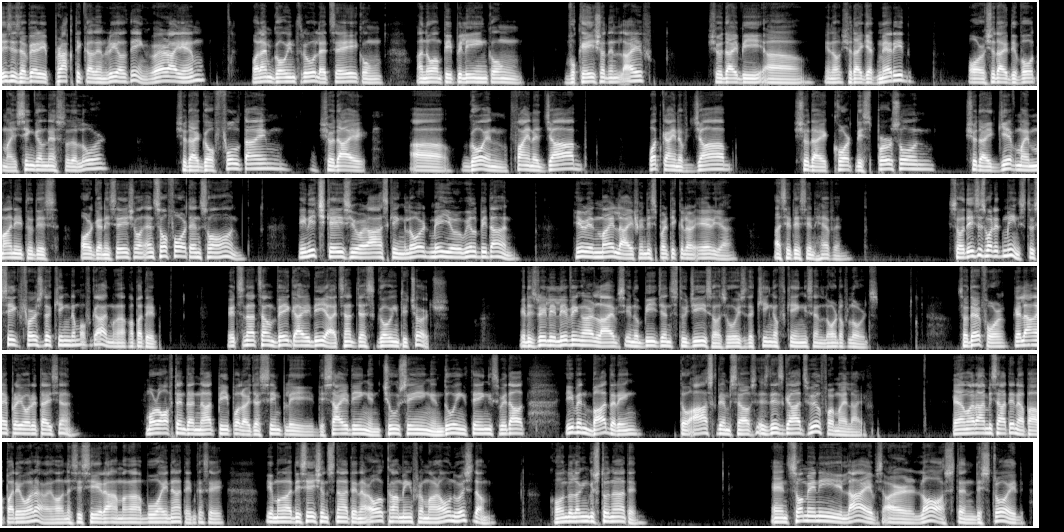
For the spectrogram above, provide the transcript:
This is a very practical and real thing. Where I am, what I'm going through, let's say, kung ano ang pipiliin kong vocation in life, should I be, uh, you know, should I get married? Or should I devote my singleness to the Lord? Should I go full time? Should I uh, go and find a job? What kind of job? Should I court this person? Should I give my money to this organization? And so forth and so on. In each case, you are asking, Lord, may your will be done here in my life in this particular area as it is in heaven. So this is what it means to seek first the kingdom of God, mga kapatid. It's not some vague idea. It's not just going to church. It is really living our lives in obedience to Jesus, who is the King of Kings and Lord of Lords. So therefore, kailangan i-prioritize yan. More often than not, people are just simply deciding and choosing and doing things without even bothering to ask themselves, is this God's will for my life? Kaya marami sa atin napapariwara o nasisira ang mga buhay natin kasi yung mga decisions natin are all coming from our own wisdom. Kung ano lang gusto natin. And so many lives are lost and destroyed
